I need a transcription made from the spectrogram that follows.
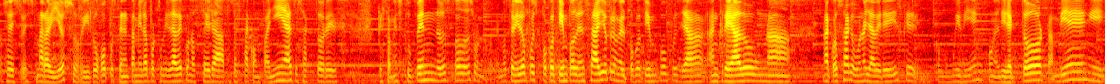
o sea, es, es maravilloso y luego pues tener también la oportunidad de conocer a, pues, esta compañía, a estos actores que son estupendos todos. Hemos tenido pues poco tiempo de ensayo, pero en el poco tiempo pues ya han creado una, una cosa que bueno ya veréis que como muy bien con el director también y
